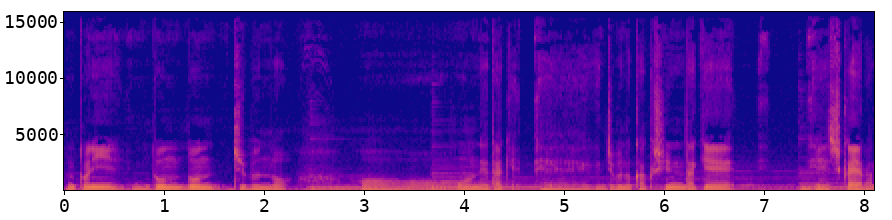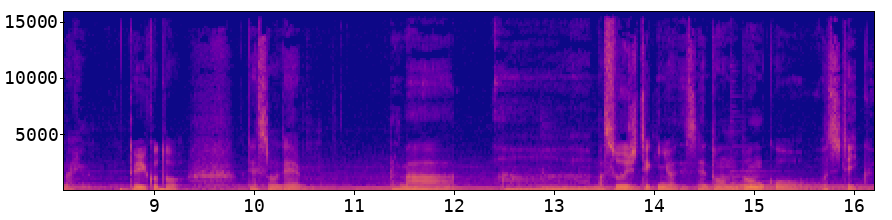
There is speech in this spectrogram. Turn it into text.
本当にどんどん自分の本音だけ、えー、自分の確信だけ、え、しかやらないということですのでまあまあ、数字的にはですねどんどんこう落ちていく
